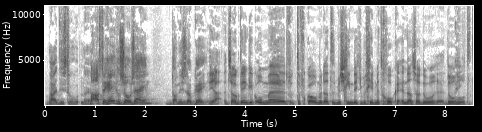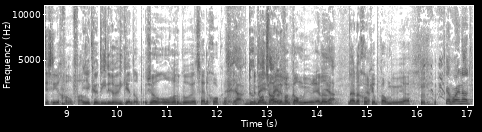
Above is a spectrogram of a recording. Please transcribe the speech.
Maar, het is toch, nou ja, maar als de regels zo zijn, dan is het oké. Okay. Ja, het is ook denk ik om uh, te voorkomen dat het misschien dat je begint met gokken en dan zo door, uh, doorrolt. Het is in ieder geval opvallend. En je kunt iedere weekend op zo ongelooflijk veel wedstrijden gokken. Ja, doe dan ben je speler van Cambuur en dan, ja. nou, dan gok je op Cambuur. Ja. ja, why not?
